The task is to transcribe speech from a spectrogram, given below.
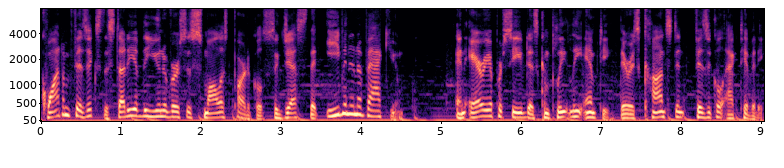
Quantum physics, the study of the universe's smallest particles, suggests that even in a vacuum, an area perceived as completely empty, there is constant physical activity.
